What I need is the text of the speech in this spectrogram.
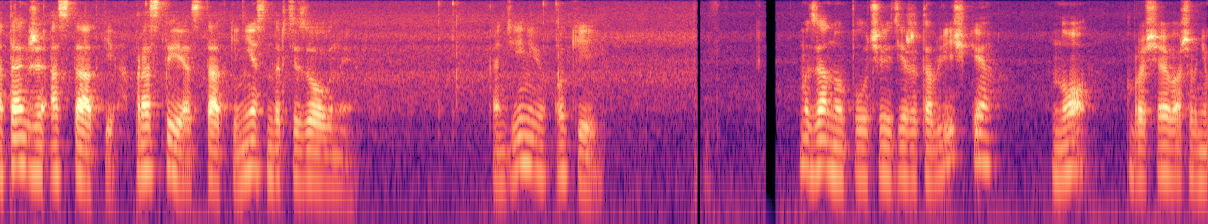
А также остатки, простые остатки, не стандартизованные. Continue, ОК. Мы заново получили те же таблички, но обращаю ваше внимание,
